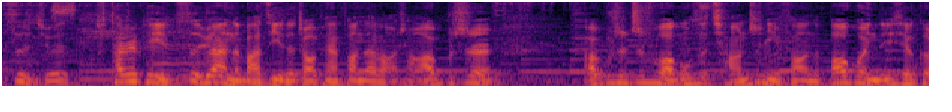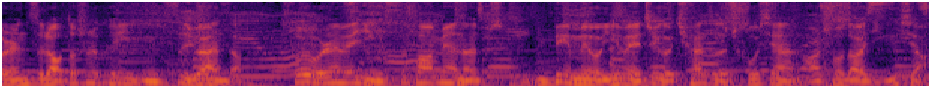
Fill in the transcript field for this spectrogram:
自觉，它是可以自愿的把自己的照片放在网上，而不是。而不是支付宝公司强制你放的，包括你的一些个人资料都是可以你自愿的。所以我认为隐私方面呢，你并没有因为这个圈子的出现而受到影响。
